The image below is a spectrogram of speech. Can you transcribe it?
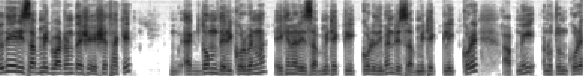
যদি এই রিসাবমিট বাটনটা এসে এসে থাকে একদম দেরি করবেন না। এখানে রিসাবমিটে ক্লিক করে দিবেন। রিসাবমিটে ক্লিক করে আপনি নতুন করে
